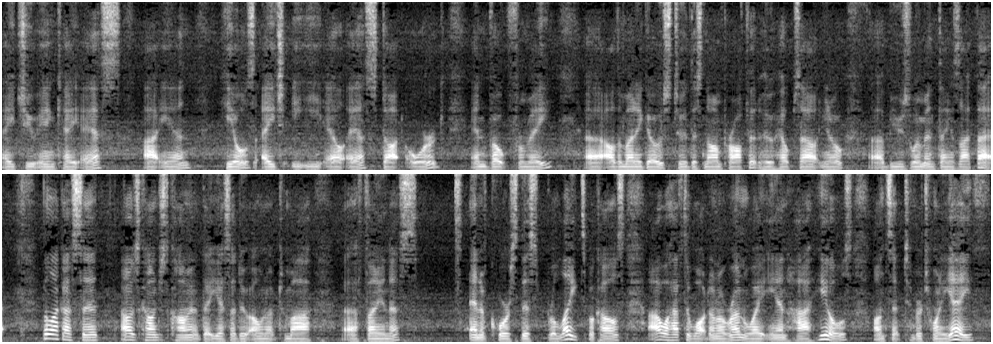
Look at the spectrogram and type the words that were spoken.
H-U-N-K-S-I-N, Heels, H-E-E-L-S dot org, and vote for me. Uh, all the money goes to this nonprofit who helps out, you know, uh, abused women, things like that. But like I said, I was calling just to comment that yes, I do own up to my uh, funniness. And of course, this relates because I will have to walk down a runway in high heels on September 28th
